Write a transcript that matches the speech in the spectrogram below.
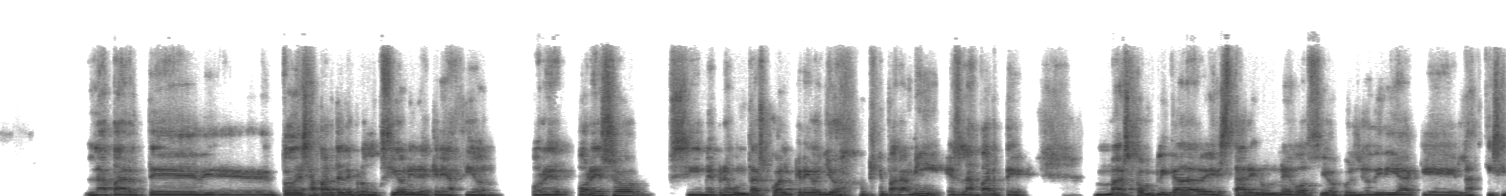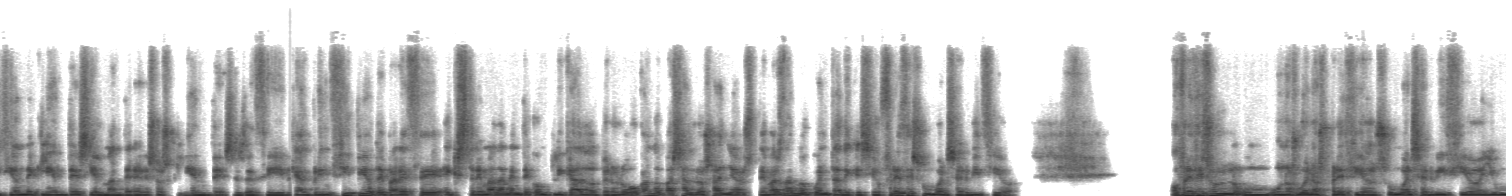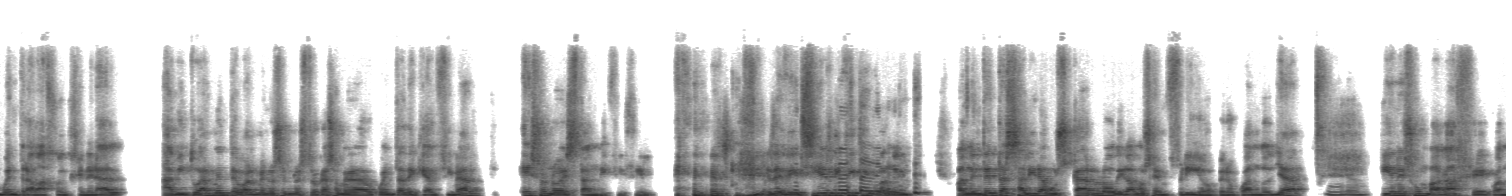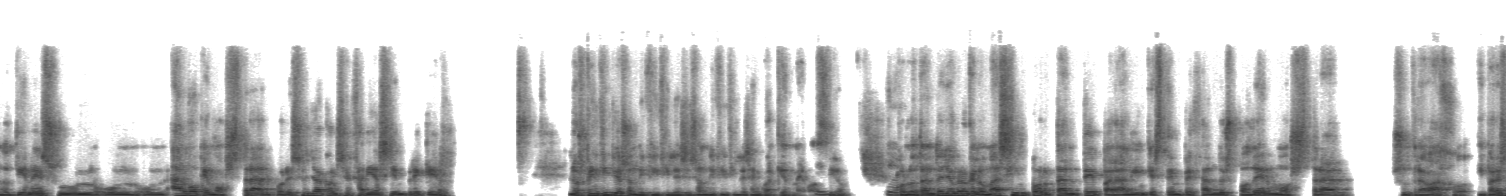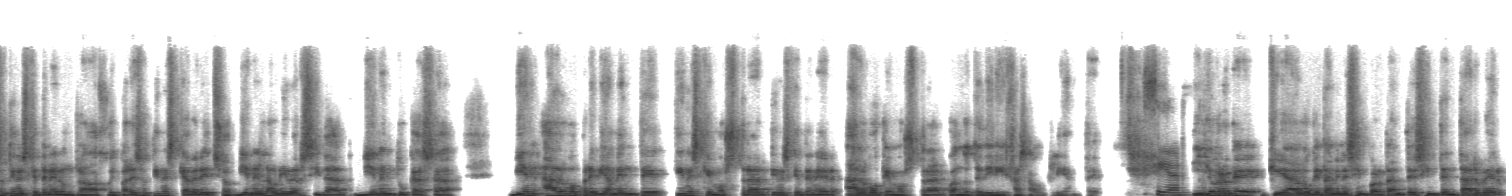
la parte, toda esa parte de producción y de creación. Por, por eso, si me preguntas cuál creo yo que para mí es la parte más complicada de estar en un negocio, pues yo diría que la adquisición de clientes y el mantener esos clientes. Es decir, que al principio te parece extremadamente complicado, pero luego cuando pasan los años te vas dando cuenta de que si ofreces un buen servicio, ofreces unos buenos precios, un buen servicio y un buen trabajo en general, habitualmente, o al menos en nuestro caso me he dado cuenta de que al final eso no es tan difícil. Es decir, sí es difícil cuando, intentas salir a buscarlo, digamos, en frío, pero cuando ya tienes un bagaje, cuando tienes un, algo que mostrar, por eso yo aconsejaría siempre que los principios son difíciles y son difíciles en cualquier negocio. Por lo tanto, yo creo que lo más importante para alguien que esté empezando es poder mostrar su trabajo. Y para eso tienes que tener un trabajo y para eso tienes que haber hecho bien en la universidad, bien en tu casa, bien algo previamente, tienes que mostrar, tienes que tener algo que mostrar cuando te dirijas a un cliente. Y yo creo que, que algo que también es importante es intentar ver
